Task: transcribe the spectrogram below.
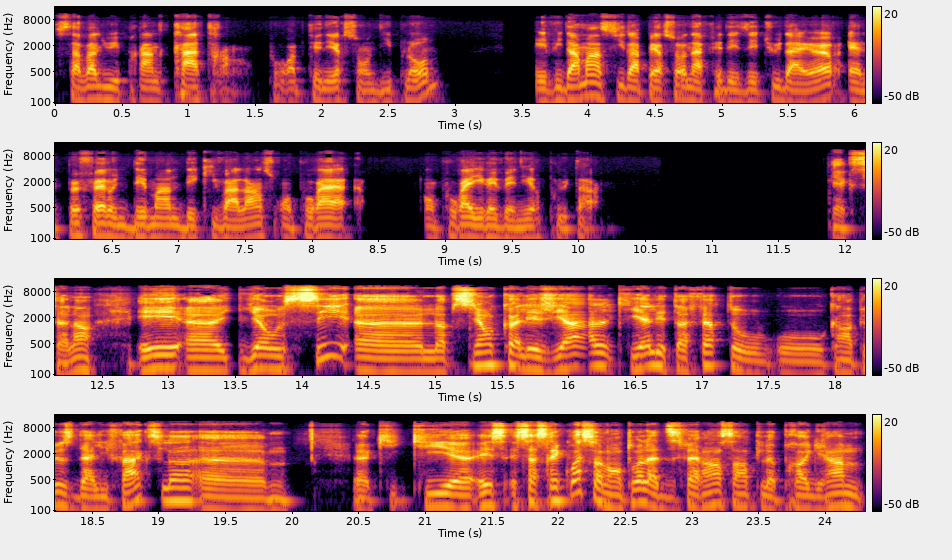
ça va lui prendre quatre ans pour obtenir son diplôme. Évidemment, si la personne a fait des études ailleurs, elle peut faire une demande d'équivalence. On pourra, on pourra y revenir plus tard. Excellent. Et euh, il y a aussi euh, l'option collégiale qui, elle, est offerte au, campus d'Halifax. Là, euh, qui, et ça serait quoi, selon toi, la différence entre le programme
